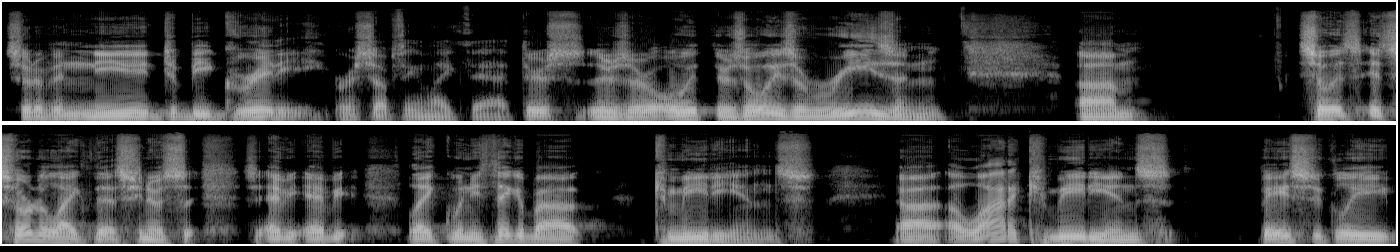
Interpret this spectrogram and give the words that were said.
sort of a need to be gritty or something like that. There's there's a, there's always a reason. Um, so it's it's sort of like this, you know. So, so have you, like when you think about comedians, uh, a lot of comedians basically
